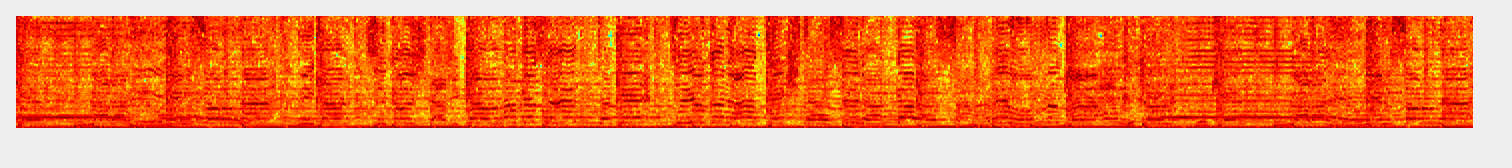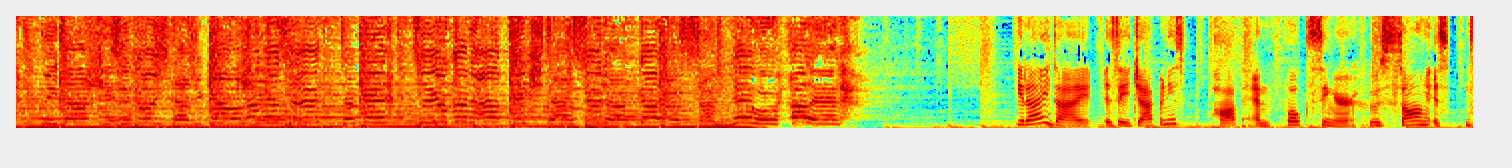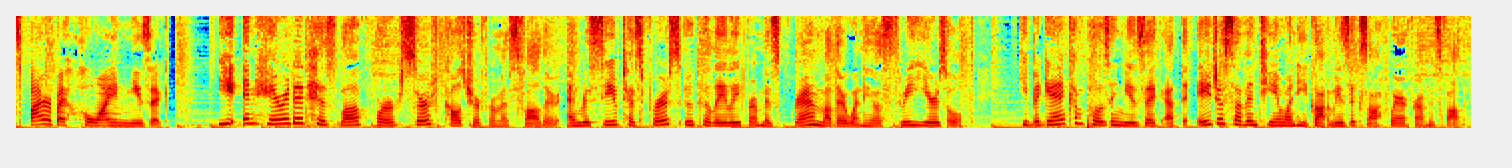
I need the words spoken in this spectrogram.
Hirai Dai is a Japanese pop and folk singer whose song is inspired by Hawaiian music. He inherited his love for surf culture from his father and received his first ukulele from his grandmother when he was three years old. He began composing music at the age of 17 when he got music software from his father.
